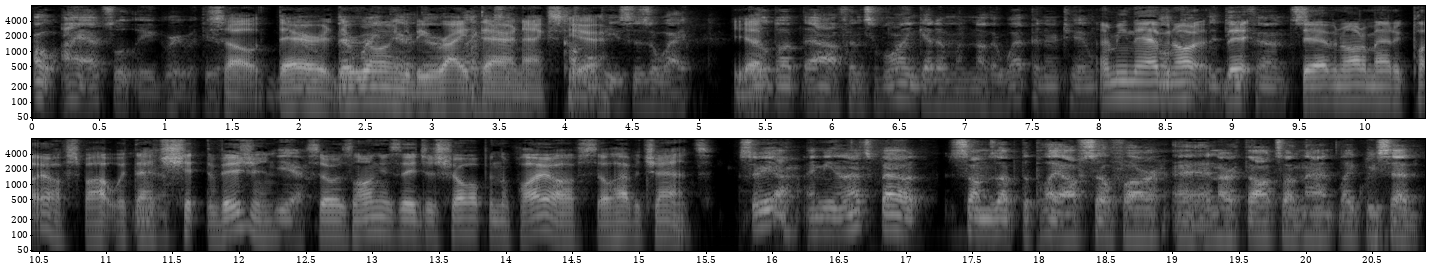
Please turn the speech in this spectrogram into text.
Oh, I absolutely agree with you. So they're they're, right going there. to be They're, right like there said, next couple year. pieces away. Yeah. Build up the offensive line, get them another weapon or two. I mean they have an Bulk au- the they, defense. they have an automatic playoff spot with that Yeah. shit division. Yeah. So as long as they just show up in the playoffs, they'll have a chance. So yeah, I mean that's about sums up the playoffs so far and our thoughts on that. Like we said,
